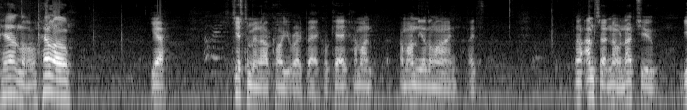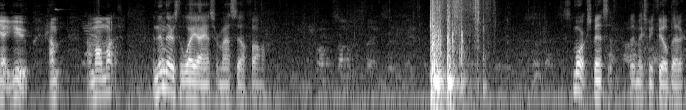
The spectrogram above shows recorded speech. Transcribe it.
Hello, hello. Yeah. Just a minute, I'll call you right back, okay? I'm on I'm on the other line. I no, I'm sorry, no, not you. Yeah, you. I'm I'm on my And then oh. there's the way I answer my cell phone. It's more expensive, but it makes me feel better.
